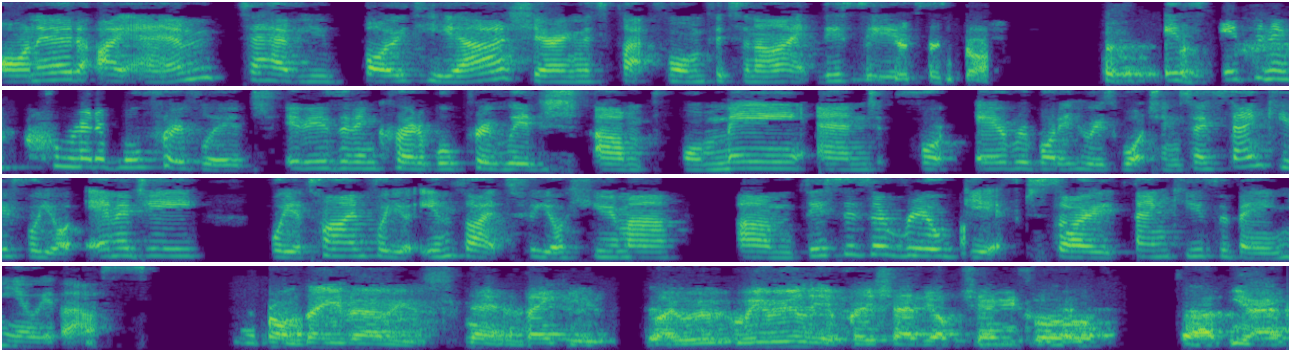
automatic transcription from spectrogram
honoured I am to have you both here sharing this platform for tonight. This is it's it's an incredible privilege. It is an incredible privilege um, for me and for everybody who is watching. So thank you for your energy, for your time, for your insights, for your humour. Um, this is a real gift. So thank you for being here with us. No problem. Thank you for having us. Yeah, thank you. Like, we, we really appreciate the opportunity for, uh, you know,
